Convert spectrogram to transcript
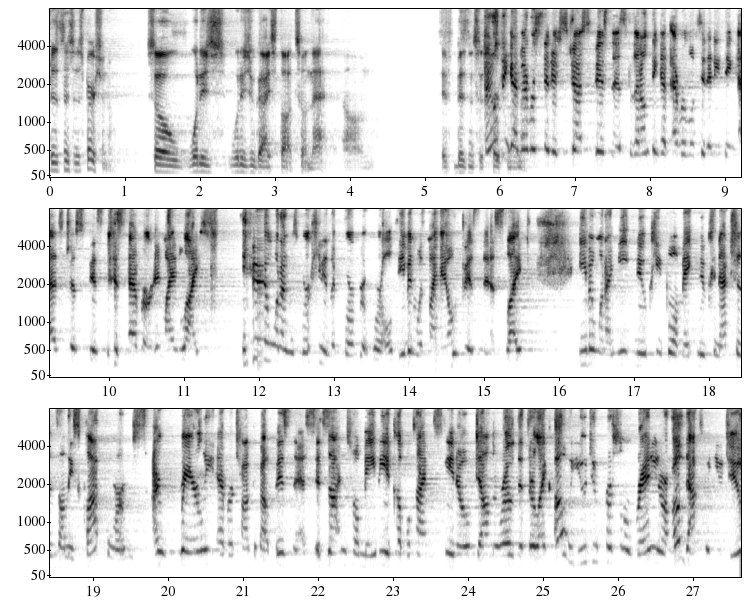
business is personal. So what is what is you guys' thoughts on that? Um, if business is I don't think I've ever said it's just business because I don't think I've ever looked at anything as just business ever in my life. Even when I was working in the corporate world, even with my own business, like even when I meet new people and make new connections on these platforms, I rarely ever talk about business. It's not until maybe a couple times, you know, down the road that they're like, "Oh, you do personal branding," or "Oh, that's what you do,"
